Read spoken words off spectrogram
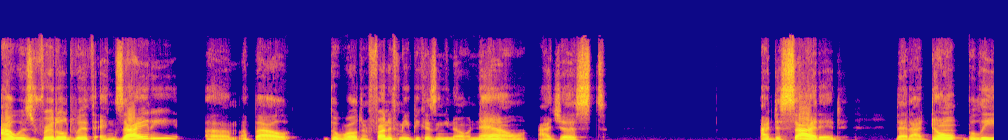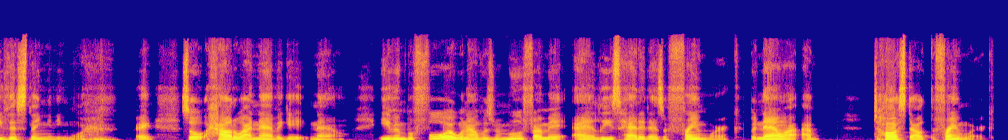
I was riddled with anxiety um, about the world in front of me because, you know, now I just, I decided that I don't believe this thing anymore, right? So, how do I navigate now? Even before, when I was removed from it, I at least had it as a framework, but now I, I tossed out the framework.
